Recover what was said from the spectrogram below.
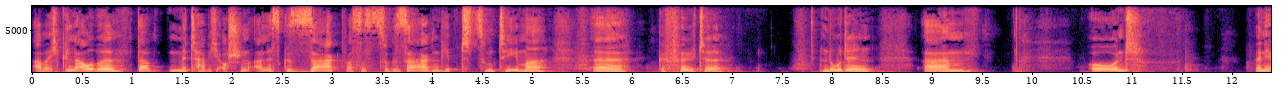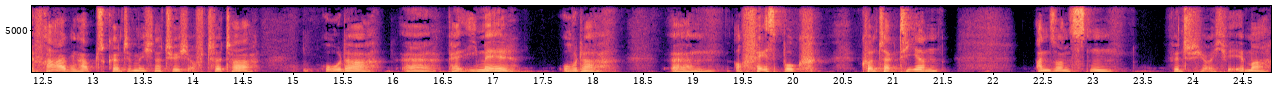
Aber ich glaube, damit habe ich auch schon alles gesagt, was es zu sagen gibt zum Thema äh, gefüllte Nudeln. Ähm, und wenn ihr Fragen habt, könnt ihr mich natürlich auf Twitter oder äh, per E-Mail oder ähm, auf Facebook kontaktieren. Ansonsten wünsche ich euch wie immer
